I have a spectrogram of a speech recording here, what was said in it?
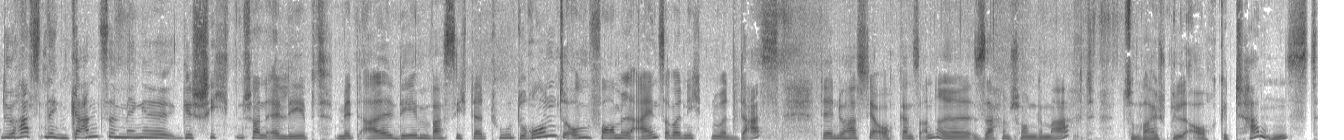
Du hast eine ganze Menge Geschichten schon erlebt mit all dem, was sich da tut, rund um Formel 1, aber nicht nur das, denn du hast ja auch ganz andere Sachen schon gemacht, zum Beispiel auch getanzt.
